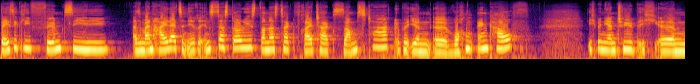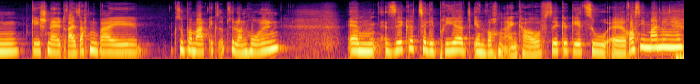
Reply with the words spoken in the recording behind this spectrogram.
basically filmt sie, also mein Highlight sind ihre Insta-Stories, Donnerstag, Freitag, Samstag über ihren äh, Wocheneinkauf. Ich bin ja ein Typ, ich ähm, gehe schnell drei Sachen bei Supermarkt XY holen. Ähm, Silke zelebriert ihren Wocheneinkauf. Silke geht zu äh, Rossi-Money,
